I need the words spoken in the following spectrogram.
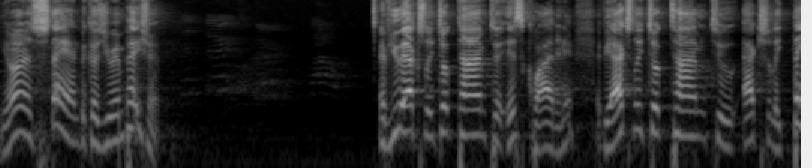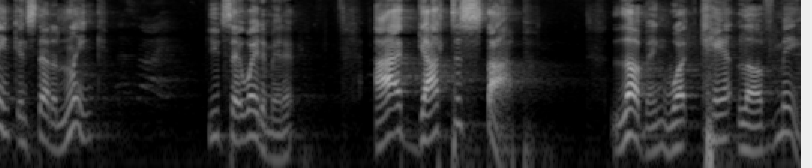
You don't understand because you're impatient. If you actually took time to, it's quiet in here. If you actually took time to actually think instead of link, you'd say, wait a minute, I've got to stop loving what can't love me.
